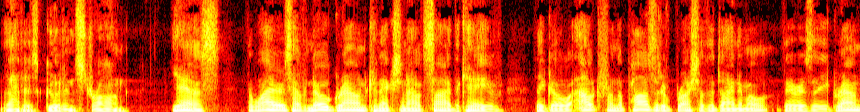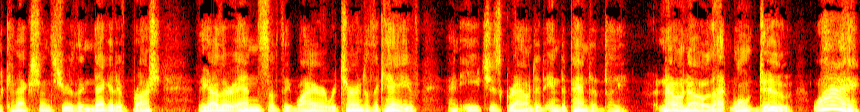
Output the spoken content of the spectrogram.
That is good and strong. Yes. The wires have no ground connection outside the cave. They go out from the positive brush of the dynamo. There is a ground connection through the negative brush, the other ends of the wire return to the cave, and each is grounded independently. No, no, that won't do. Why?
